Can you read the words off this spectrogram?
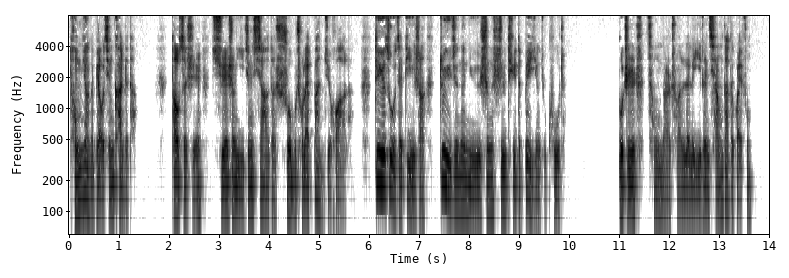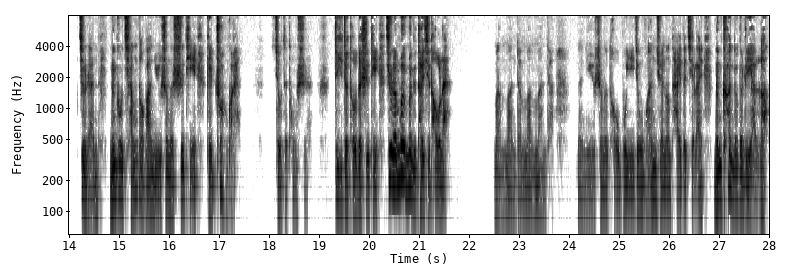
同样的表情看着他。到此时，学生已经吓得说不出来半句话了，跌坐在地上，对着那女生尸体的背影就哭着。不知从哪儿传来了一阵强大的怪风，竟然能够强到把女生的尸体给转过来。就在同时，低着头的尸体竟然慢慢的抬起头来，慢慢的、慢慢的，那女生的头部已经完全能抬得起来，能看到的脸了，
